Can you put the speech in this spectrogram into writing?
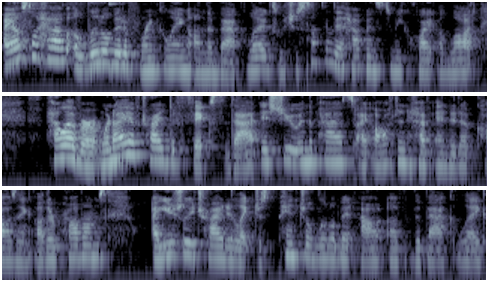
I also have a little bit of wrinkling on the back legs, which is something that happens to me quite a lot. However, when I have tried to fix that issue in the past, I often have ended up causing other problems I usually try to like just pinch a little bit out of the back leg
